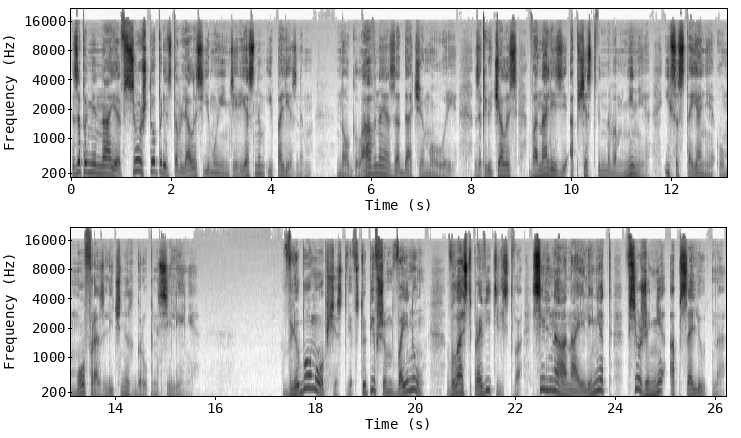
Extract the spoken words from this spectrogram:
запоминая все, что представлялось ему интересным и полезным. Но главная задача Моури заключалась в анализе общественного мнения и состояния умов различных групп населения. В любом обществе, вступившем в войну, власть правительства, сильна она или нет, все же не абсолютно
